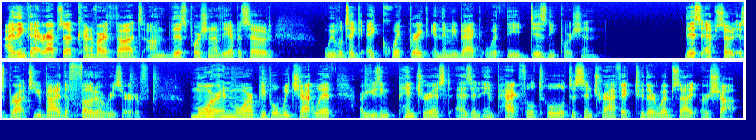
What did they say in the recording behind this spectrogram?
I think that wraps up kind of our thoughts on this portion of the episode. We will take a quick break and then be back with the Disney portion. This episode is brought to you by the Photo Reserve. More and more people we chat with are using Pinterest as an impactful tool to send traffic to their website or shop.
